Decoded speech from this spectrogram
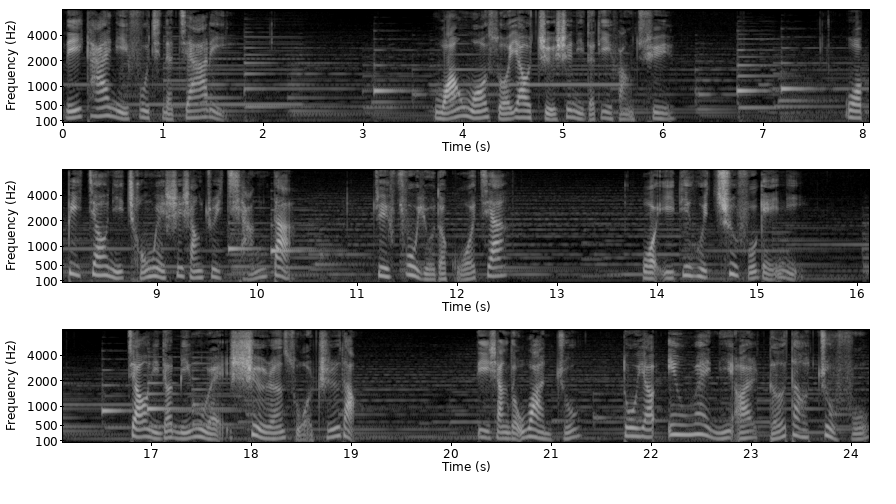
离开你父亲的家里。”往我所要指示你的地方去，我必教你成为世上最强大、最富有的国家。我一定会赐福给你，教你的名为世人所知道。地上的万族都要因为你而得到祝福。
